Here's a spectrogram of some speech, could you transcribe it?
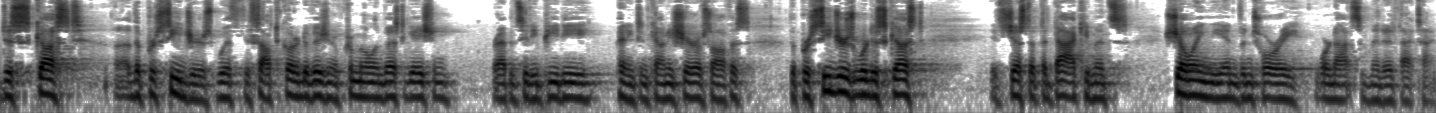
discussed uh, the procedures with the South Dakota Division of Criminal Investigation, Rapid City PD, Pennington County Sheriff's Office. The procedures were discussed. It's just that the documents showing the inventory were not submitted at that time.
